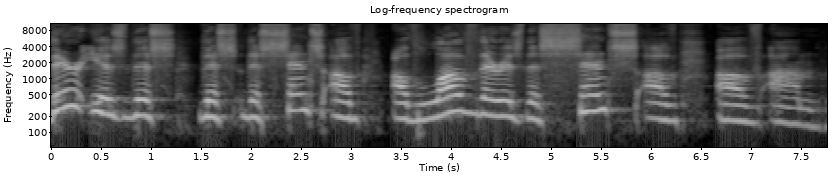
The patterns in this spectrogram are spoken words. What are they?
There is this, this, this sense of, of love, there is this sense of, of um,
